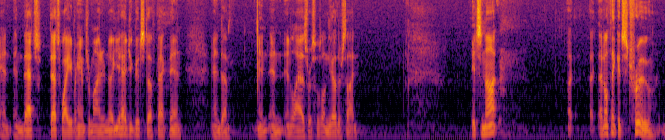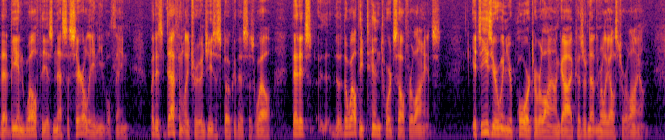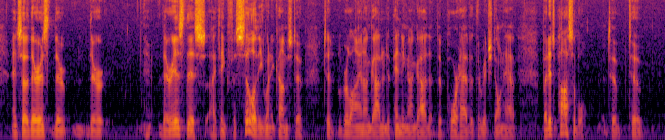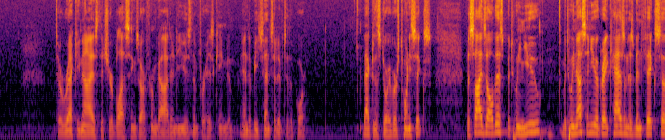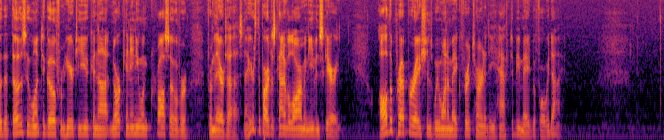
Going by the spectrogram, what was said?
And, and that's, that's why Abraham's reminded him, no, you had your good stuff back then. And, um, and, and, and Lazarus was on the other side. It's not, I, I don't think it's true that being wealthy is necessarily an evil thing, but it's definitely true, and Jesus spoke of this as well, that it's the, the wealthy tend toward self reliance it's easier when you're poor to rely on God because there's nothing really else to rely on. And so there is there there there is this I think facility when it comes to to relying on God and depending on God that the poor have that the rich don't have. But it's possible to to to recognize that your blessings are from God and to use them for his kingdom and to be sensitive to the poor. Back to the story, verse 26. Besides all this, between you, between us and you, a great chasm has been fixed, so that those who want to go from here to you cannot, nor can anyone cross over from there to us. Now, here's the part that's kind of alarming, even scary. All the preparations we want to make for eternity have to be made before we die.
